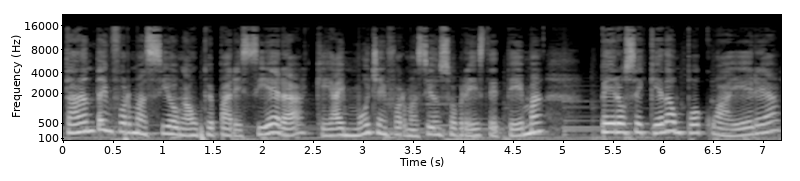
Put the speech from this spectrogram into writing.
tanta información, aunque pareciera que hay mucha información sobre este tema, pero se queda un poco aérea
